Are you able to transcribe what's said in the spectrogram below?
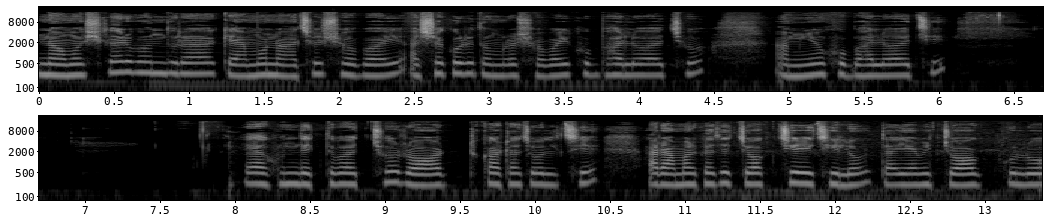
নমস্কার বন্ধুরা, কেমন আছো সবাই? আশা করি তোমরা সবাই খুব ভালো আছো, আমিও খুব ভালো আছি। এখন দেখতে পাচ্ছ, রড কাটা চলছে, আর আমার কাছে চক চেয়েছিল, তাই আমি চকগুলো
